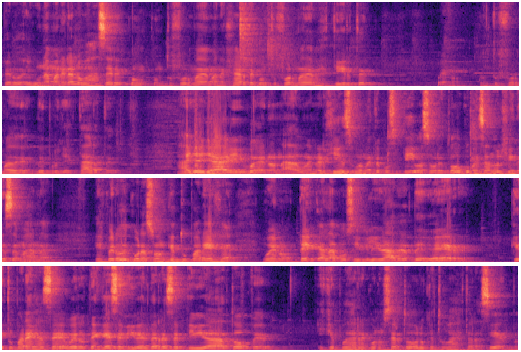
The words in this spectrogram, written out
Pero de alguna manera lo vas a hacer con, con tu forma de manejarte, con tu forma de vestirte, bueno, con tu forma de, de proyectarte. Ay, ay, ay, bueno, nada, una energía sumamente positiva, sobre todo comenzando el fin de semana. Espero de corazón que tu pareja, bueno, tenga la posibilidad de, de ver, que tu pareja se, bueno, tenga ese nivel de receptividad a tope y que pueda reconocer todo lo que tú vas a estar haciendo.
